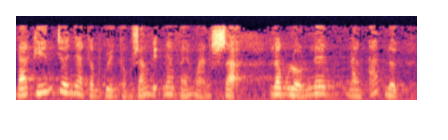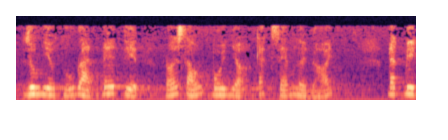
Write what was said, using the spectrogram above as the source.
đã khiến cho nhà cầm quyền cộng sản Việt Nam phải hoảng sợ lồng lộn lên làm áp lực dùng nhiều thủ đoạn đê tiện nói xấu bôi nhọ cắt xén lời nói đặc biệt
